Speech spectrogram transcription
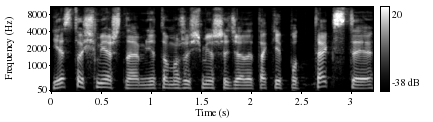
Jest to śmieszne, mnie to może śmieszyć, ale takie podteksty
